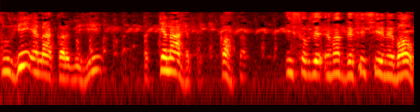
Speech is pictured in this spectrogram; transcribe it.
तू ही एना करबिही तऽ केना हेतै? कह तऽ। ई सब जे एना देखे छियै ने बाऊ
